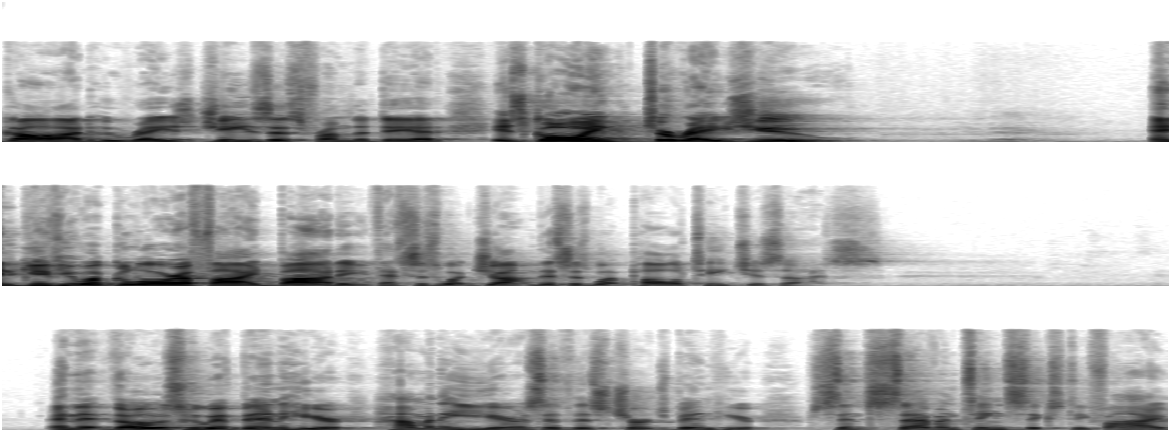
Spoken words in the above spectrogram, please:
God who raised Jesus from the dead is going to raise you and give you a glorified body. This is what, John, this is what Paul teaches us. And that those who have been here, how many years has this church been here? since 1765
